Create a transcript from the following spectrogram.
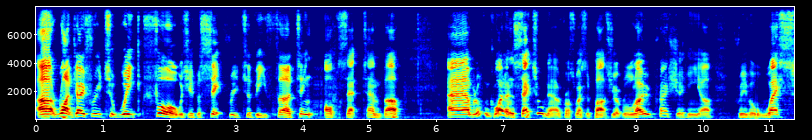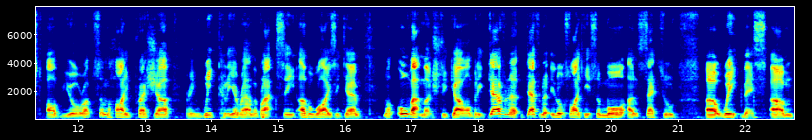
Uh, right, go through to week four, which is the 6th through to the 13th of September. And we're looking quite unsettled now across western parts of Europe. Low pressure here through the west of Europe. Some high pressure very weakly around the Black Sea. Otherwise, again, not all that much to go on. But it definitely definitely looks like it's a more unsettled uh, week, this. Um,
